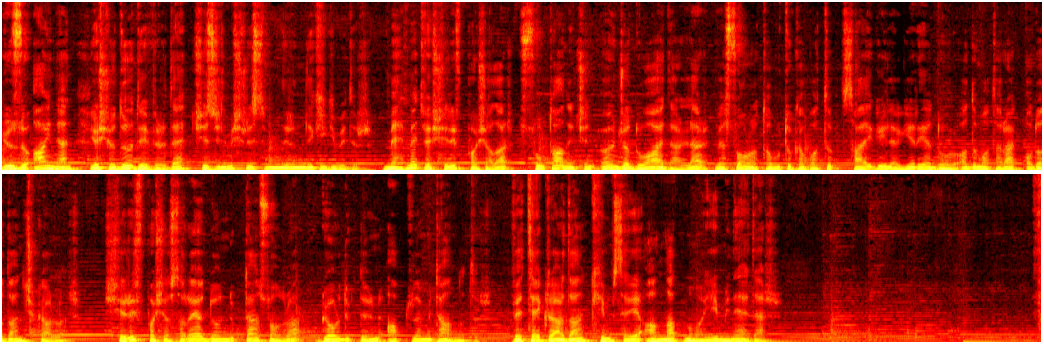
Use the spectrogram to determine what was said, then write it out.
Yüzü aynen yaşadığı devirde çizilmiş resimlerindeki gibidir. Mehmet ve Şerif Paşalar sultan için önce dua ederler ve sonra tabutu kapatıp saygıyla geriye doğru adım atarak odadan çıkarlar. Şerif Paşa saraya döndükten sonra gördüklerini Abdülhamit'e anlatır ve tekrardan kimseye anlatmama yemini eder.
